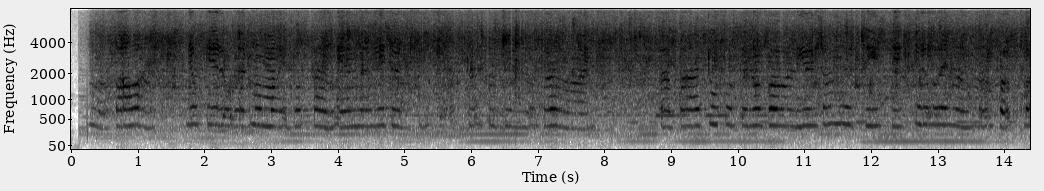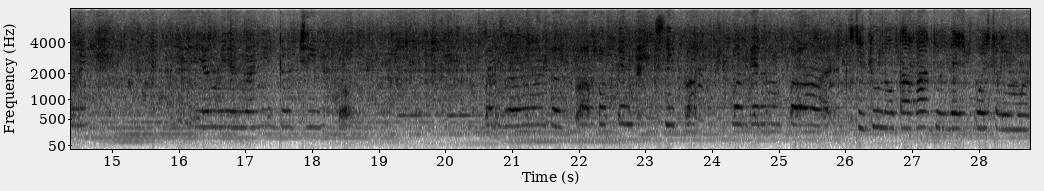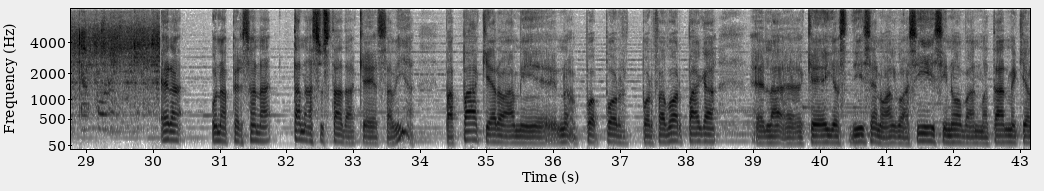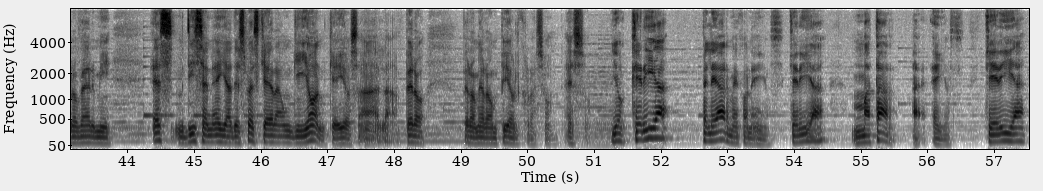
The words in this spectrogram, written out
Era una persona tan asustada que sabía, papá, quiero a por, por, por favor, paga eh, la, eh, que ellos dicen o algo así, si no van a matarme, quiero ver mi... Es, dicen ella después que era un guion que ellos, ah, la- pero, pero me rompió el corazón, eso. Yo quería pelearme con ellos, quería matar a ellos, quería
